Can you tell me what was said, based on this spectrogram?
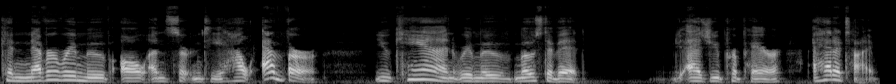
can never remove all uncertainty. However, you can remove most of it as you prepare ahead of time.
